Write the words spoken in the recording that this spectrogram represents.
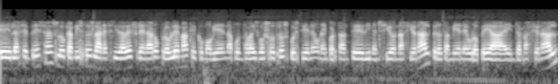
Eh, las empresas lo que han visto es la necesidad de frenar un problema que, como bien apuntabais vosotros, pues tiene una importante dimensión nacional, pero también europea e internacional.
